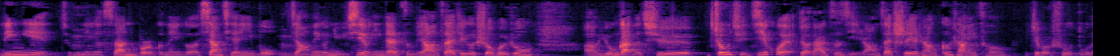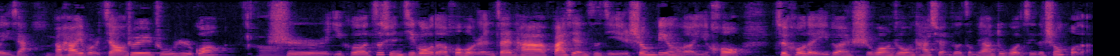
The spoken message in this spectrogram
Lean In 就是那个 Sandberg 那个向前一步，讲那个女性应该怎么样在这个社会中，啊勇敢的去争取机会，表达自己，然后在事业上更上一层。这本书读了一下，然后还有一本叫《追逐日光》。是一个咨询机构的合伙人，在他发现自己生病了以后，最后的一段时光中，他选择怎么样度过自己的生活的。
